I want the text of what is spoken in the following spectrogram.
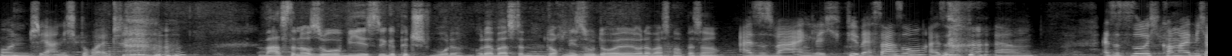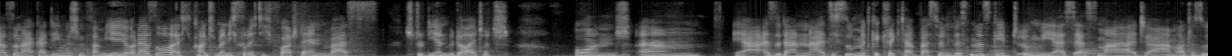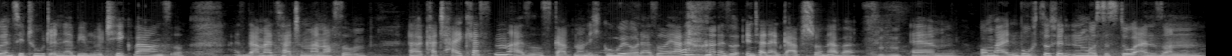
und ja, nicht bereut. War es dann auch so, wie es dir gepitcht wurde? Oder war es dann doch nicht so doll oder war es noch besser? Also es war eigentlich viel besser so. Also ähm, also es ist so, ich komme halt nicht aus so einer akademischen Familie oder so. Ich konnte mir nicht so richtig vorstellen, was Studieren bedeutet. Und ähm, ja, also dann, als ich so mitgekriegt habe, was für ein Wissen es gibt, irgendwie als erstes Mal halt da am Otto-Suhr-Institut in der Bibliothek war und so. Also damals hatte man noch so äh, Karteikästen, also es gab noch nicht Google oder so, ja. Also Internet gab es schon, aber mhm. ähm, um halt ein Buch zu finden, musstest du an so ein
